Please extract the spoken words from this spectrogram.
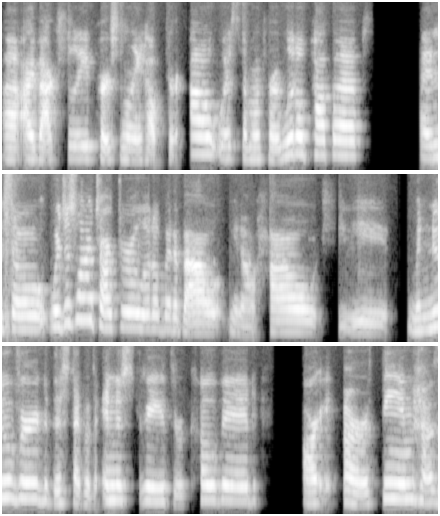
Uh, I've actually personally helped her out with some of her little pop ups. And so we just want to talk to her a little bit about, you know, how she maneuvered this type of industry through COVID. Our our theme has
